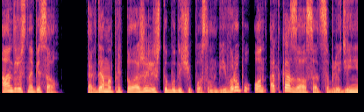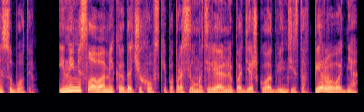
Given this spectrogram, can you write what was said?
Андрюс написал, Тогда мы предположили, что, будучи послан в Европу, он отказался от соблюдения субботы. Иными словами, когда Чеховский попросил материальную поддержку у адвентистов первого дня,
